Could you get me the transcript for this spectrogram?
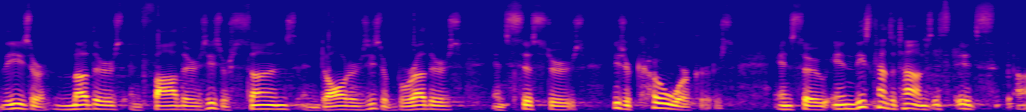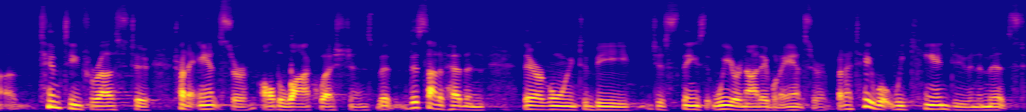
these are mothers and fathers. These are sons and daughters. These are brothers and sisters. These are co-workers. And so, in these kinds of times, it's, it's uh, tempting for us to try to answer all the why questions. But this side of heaven, there are going to be just things that we are not able to answer. But I tell you what we can do in the midst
